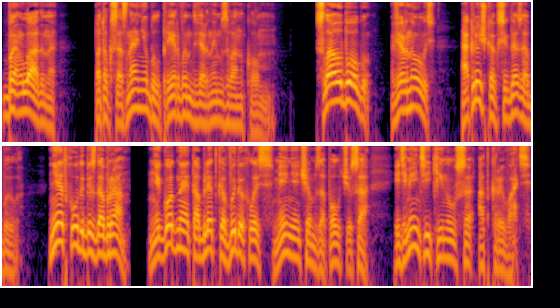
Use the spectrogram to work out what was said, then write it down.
Бен Ладена. Поток сознания был прерван дверным звонком. Слава богу, вернулась. А ключ, как всегда, забыла. Нет худа без добра. Негодная таблетка выдохлась менее чем за полчаса, и Дементий кинулся открывать.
